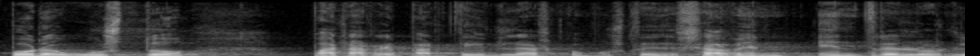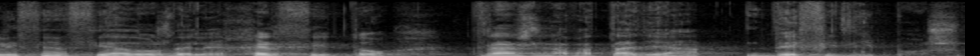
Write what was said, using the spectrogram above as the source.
por Augusto para repartirlas, como ustedes saben, entre los licenciados del ejército tras la batalla de Filipos.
